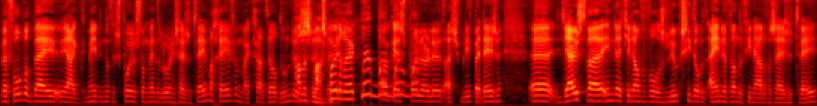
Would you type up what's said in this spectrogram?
bijvoorbeeld bij, ja, ik weet niet of ik spoilers van Mandalorian Seizoen 2 mag geven, maar ik ga het wel doen. Dus, Alles eh, mag. Spoiler alert. Oké, spoiler alert, alsjeblieft bij deze. Eh, juist waarin dat je dan vervolgens Luke ziet op het einde van de finale van seizoen 2.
